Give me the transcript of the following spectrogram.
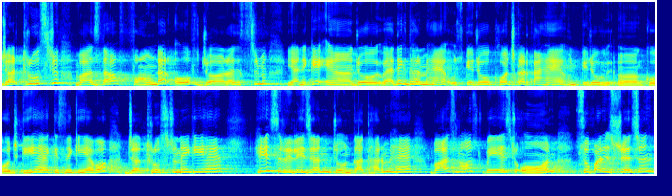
Zarathustra was the founder of Zoroastrianism यानी कि जो वैदिक धर्म है, उसके जो खोज करता है, उनकी जो खोज की है, किसने की है वो? जर्थरूस्ट ने की है। हिज रिलीजन जो उनका धर्म है was not based on superstition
